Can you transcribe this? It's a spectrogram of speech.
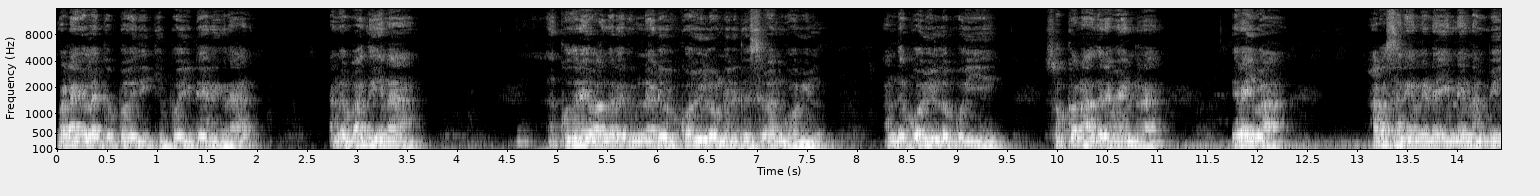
வடகிழக்கு பகுதிக்கு போய்கிட்டே இருக்கிறார். அங்கே பார்த்தீங்கன்னா குதிரை வாங்குறதுக்கு முன்னாடி ஒரு கோவில் ஒன்று இருக்குது சிவன் கோவில். அந்த கோவிலில் போய் சொக்கநாதரை வேண்டுறார் இறைவா அரசன் என்னிடம் என்னை நம்பி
